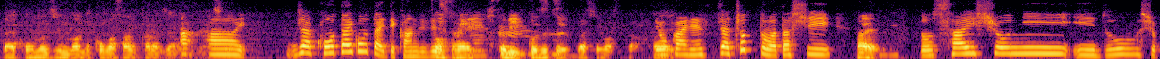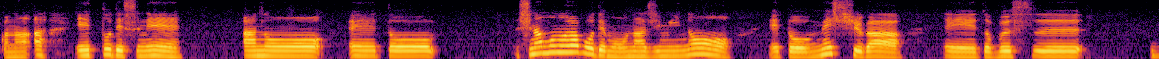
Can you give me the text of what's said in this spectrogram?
台本の順番で古賀さんからじゃあ、はい。じゃあ、交代交代って感じそうですすでかね。ね。一人一個ずつ出しますか。了解です。じゃあ、ちょっと私、はい。はい。えっと最初に、えーどうしようかな。あ、えっとですね、あの、えっと、品物ラボでもおなじみの、えっと、メッシュが、えっと、ブース、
